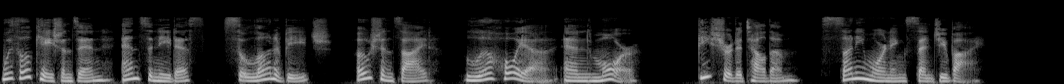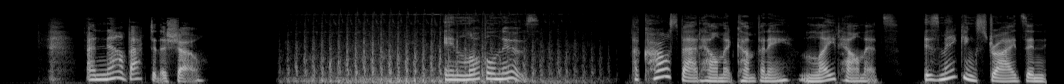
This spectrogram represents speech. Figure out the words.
With locations in Encinitas, Solana Beach, Oceanside, La Jolla, and more, be sure to tell them Sunny Morning sent you by. And now back to the show. In local news, a Carlsbad helmet company, Light Helmets, is making strides in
